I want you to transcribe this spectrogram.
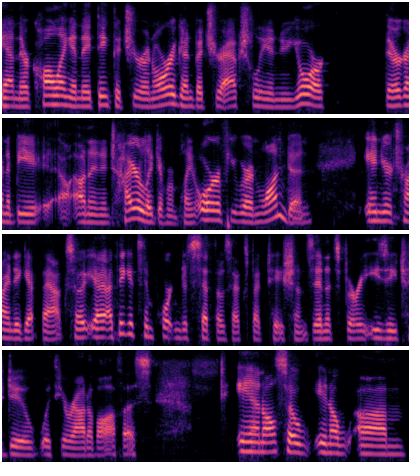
and they're calling and they think that you're in Oregon, but you're actually in New York, they're going to be uh, on an entirely different plane. Or if you were in London and you're trying to get back. So, yeah, I think it's important to set those expectations, and it's very easy to do with your out of office. And also, you know, um,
